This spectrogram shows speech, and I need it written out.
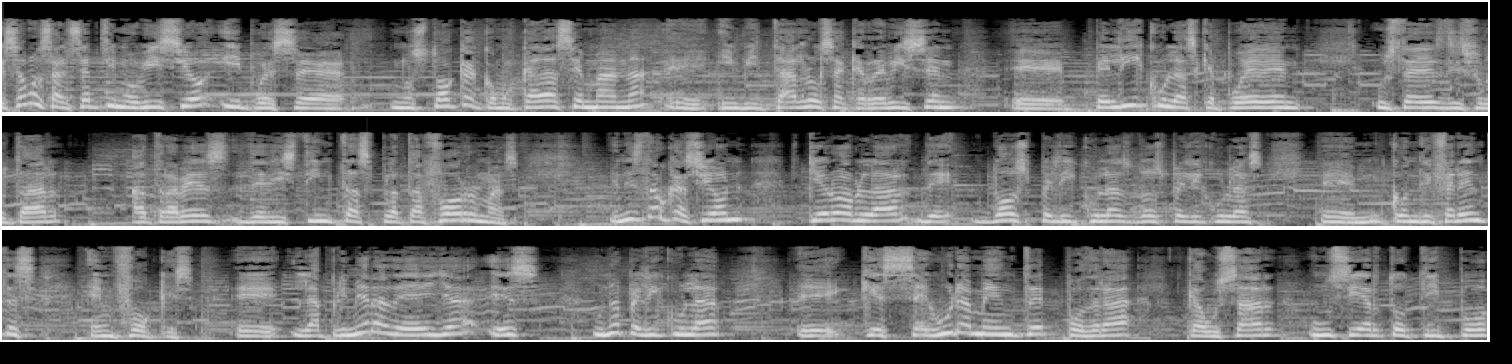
Regresamos al séptimo vicio y pues eh, nos toca como cada semana eh, invitarlos a que revisen eh, películas que pueden ustedes disfrutar a través de distintas plataformas. En esta ocasión quiero hablar de dos películas, dos películas eh, con diferentes enfoques. La primera de ella es una película que seguramente podrá causar un cierto tipo,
